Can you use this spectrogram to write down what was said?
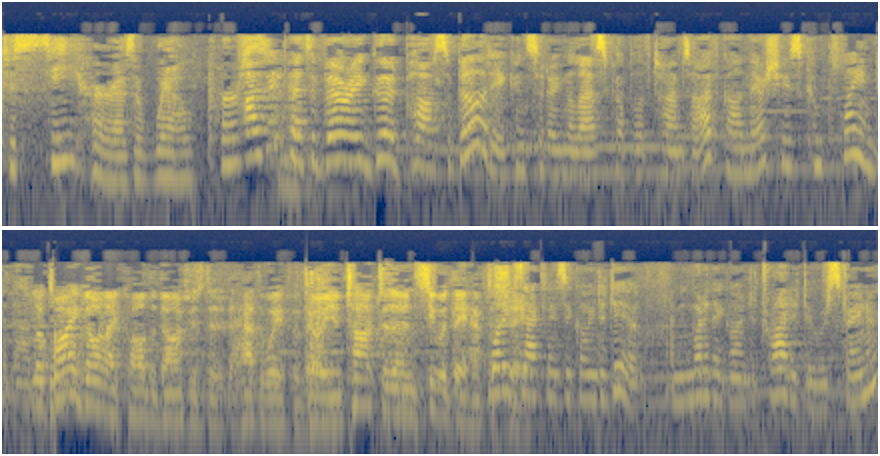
to see her as a well person. I think that's a very good possibility, considering the last couple of times I've gone there, she's complained about Look, it. Look, why don't I call the doctors at the Hathaway Pavilion, talk to them, and see what they have to What say? What exactly is it going to do? I mean, what are they going to try to do? Restrain her?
